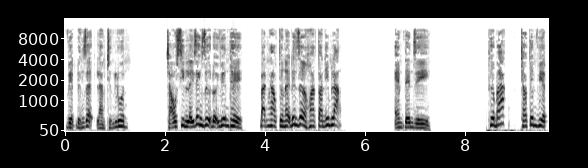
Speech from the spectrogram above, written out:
Việt đứng dậy làm chứng luôn. Cháu xin lấy danh dự đội viên thề, Bạn Ngọc từ nãy đến giờ hoàn toàn im lặng. Em tên gì? Thưa bác, cháu tên Việt.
